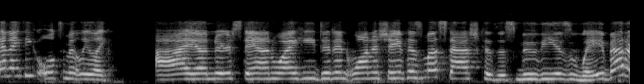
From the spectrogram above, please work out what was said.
and I think ultimately like I understand why he didn't want to shave his mustache because this movie is way better.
